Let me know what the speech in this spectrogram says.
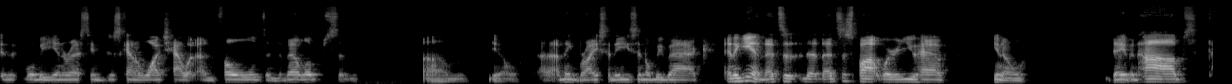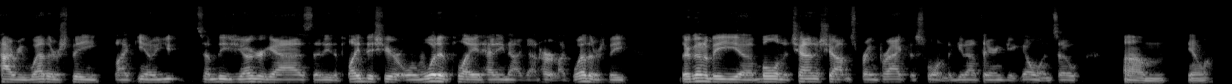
is, will be interesting to just kind of watch how it unfolds and develops and um, you know, I think Bryson Eason will be back. And again, that's a that's a spot where you have, you know, Daevin Hobbs, Tyree Weathersby, like you know, you some of these younger guys that either played this year or would have played had he not got hurt, like Weathersby. They're going to be uh, bulling a china shop in spring practice, wanting to get out there and get going. So, um, you know,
